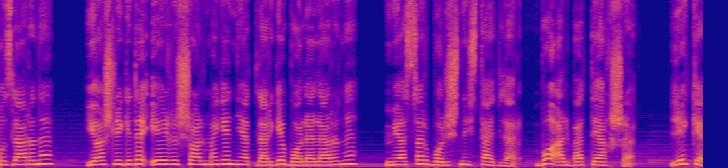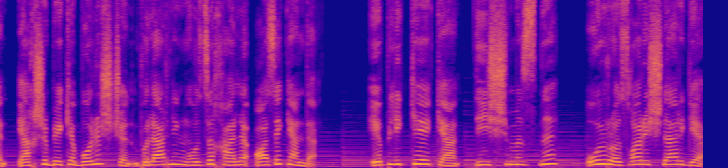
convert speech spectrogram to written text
o'zlarini yoshligida erisholmagan niyatlarga bolalarini muyassar bo'lishni istaydilar. Bu albatta yaxshi. Lekin yaxshi beka bo'lish uchun bularning o'zi hali oz ekanda. Eplikka ekan deyishimizni uy ro'zg'or ishlariga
